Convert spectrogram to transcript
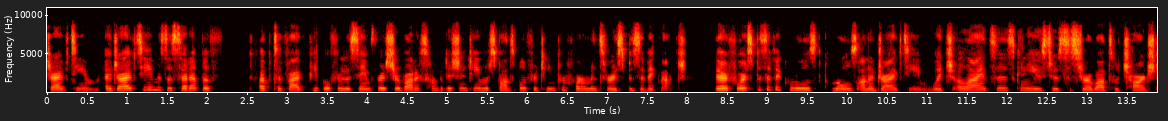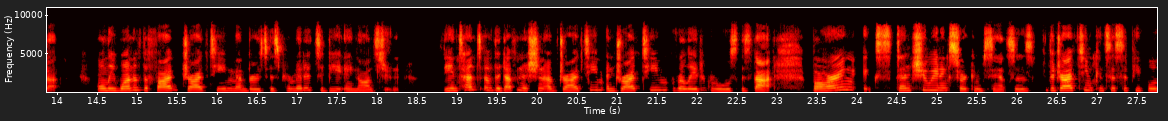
Drive Team. A drive team is a setup of up to five people from the same first robotics competition team responsible for team performance for a specific match. There are four specific rules roles on a drive team, which alliances can use to assist robots with charged up. Only one of the five drive team members is permitted to be a non student. The intent of the definition of drive team and drive team related rules is that, barring extenuating circumstances, the drive team consists of people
